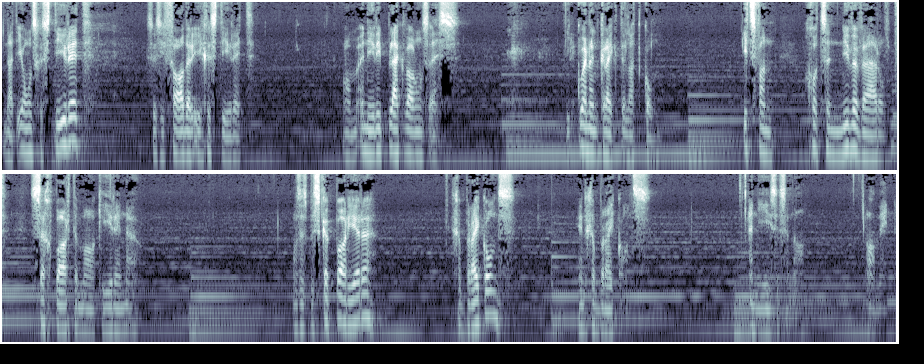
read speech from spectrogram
Dat u ons gestuur het soos die Vader u gestuur het om in hierdie plek waar ons is die koninkryk te laat kom. Iets van God se nuwe wêreld sigbaar te maak hier en nou. Ons is beskikbaar, Here. Gebruik ons en gebruik ons. In Jesus se naam. Amen.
